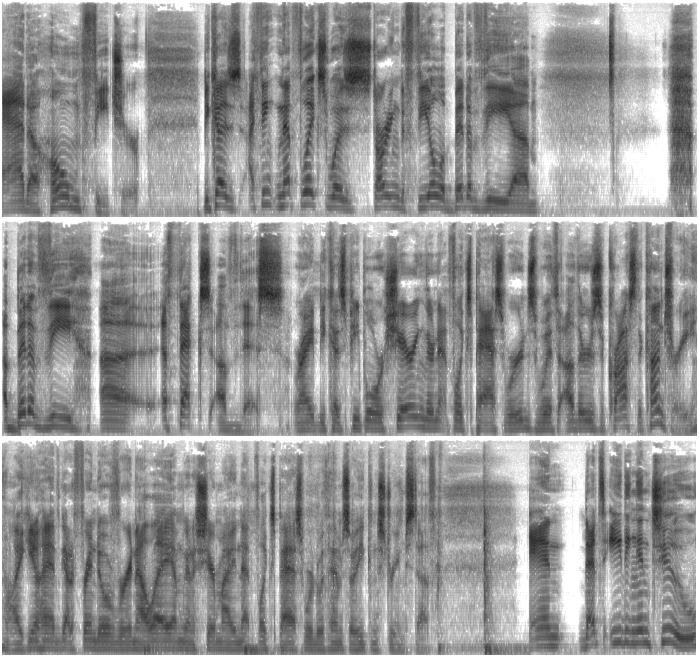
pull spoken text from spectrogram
add a home feature. Because I think Netflix was starting to feel a bit of the. Um, a bit of the uh, effects of this, right? Because people were sharing their Netflix passwords with others across the country. Like, you know, hey, I've got a friend over in LA. I'm going to share my Netflix password with him so he can stream stuff and that's eating into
